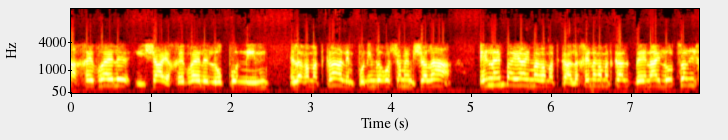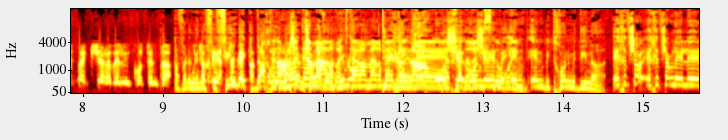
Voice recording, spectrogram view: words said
החבר'ה האלה, ישי, החבר'ה האלה לא פונים אל הרמטכ"ל, הם פונים לראש הממשלה. אין להם בעיה עם הרמטכ"ל, לכן הרמטכ"ל בעיניי לא צריך בהקשר הזה לנקוט עמדה. אבל הם הוא צריך מנופפים באקדח. לראש לא הממשלה ואומרים לו, הרמטכ"ל אומר ב- תיכנע או ש- או שאין סגורים." אין- אין ביטחון מדינה. איך אפשר- איך אפשר ל- ל-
